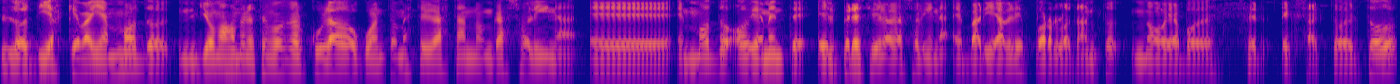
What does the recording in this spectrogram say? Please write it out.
los días que vaya en moto, yo más o menos tengo calculado cuánto me estoy gastando en gasolina eh, en moto. Obviamente, el precio de la gasolina es variable, por lo tanto, no voy a poder ser exacto del todo.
